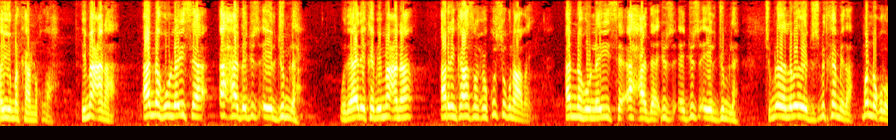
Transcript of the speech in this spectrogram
ayuu markaa noqdaa. Bimacnaa anahu laysa axada jusay اjumla wadalika bimacnaa arinkaasna wuxuu ku sugnaaday anahu laysa axada jusay اjumla jumlada labadeeda jus mid ka mid a ma noqdo.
